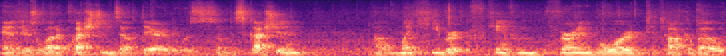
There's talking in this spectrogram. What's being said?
and there's a lot of questions out there, there was some discussion. Um, Mike Hebert came from Vernon Board to talk about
